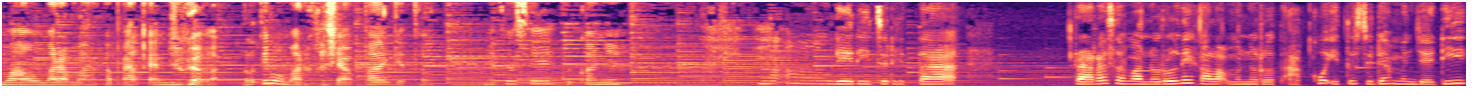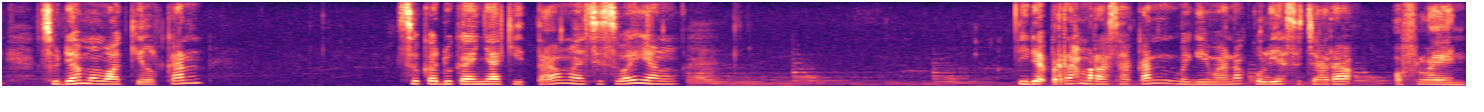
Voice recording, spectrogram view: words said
Mau marah-marah ke PLN juga gak ngerti mau marah ke siapa gitu. Itu sih dukanya. Dari cerita Rara sama Nurul nih kalau menurut aku itu sudah menjadi sudah mewakilkan suka dukanya kita mahasiswa yang tidak pernah merasakan bagaimana kuliah secara offline.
